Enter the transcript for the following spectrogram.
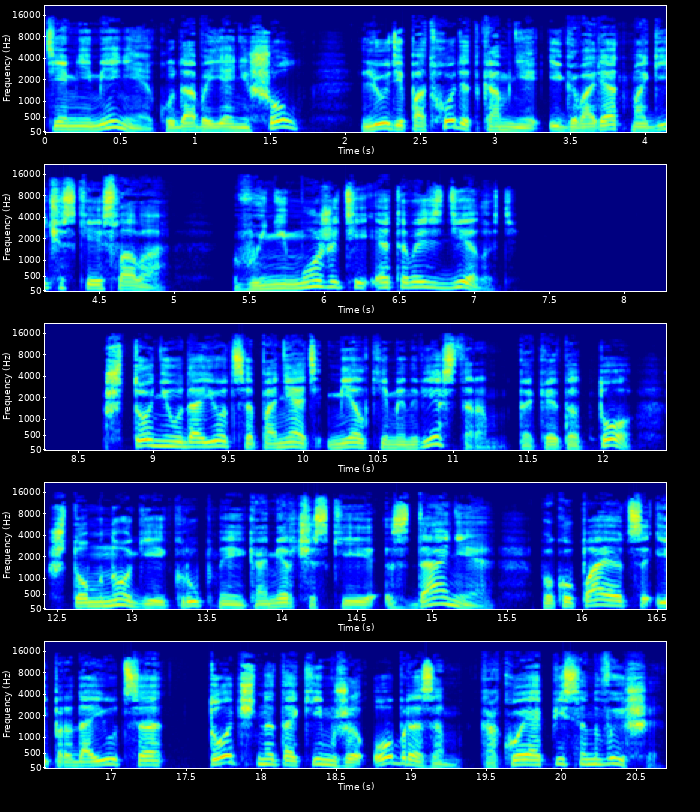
Тем не менее, куда бы я ни шел, люди подходят ко мне и говорят магические слова. Вы не можете этого сделать. Что не удается понять мелким инвесторам, так это то, что многие крупные коммерческие здания покупаются и продаются точно таким же образом, какой описан выше.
